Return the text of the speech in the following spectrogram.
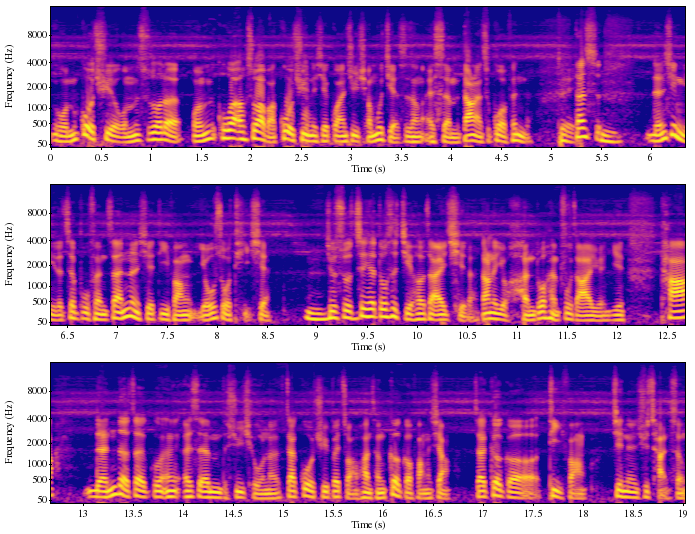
我们过去我们说的，我们过说要把过去那些关系全部解释成 SM，当然是过分的。对，但是人性里的这部分在那些地方有所体现。嗯，就是说这些都是结合在一起的，当然有很多很复杂的原因。他人的这关 SM 的需求呢，在过去被转换成各个方向，在各个地方渐渐去产生，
